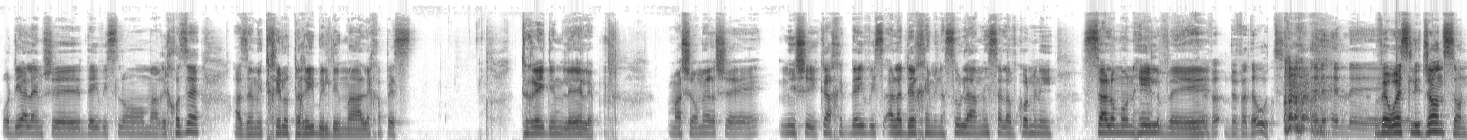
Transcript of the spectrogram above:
הודיע להם שדייוויס לא מאריך חוזה, אז הם התחילו את הריבילדים, מה לחפש טריידים לאלה. מה שאומר שמי שיקח את דייוויס על הדרך הם ינסו להעמיס עליו כל מיני סלומון היל ו... בוודאות. אה, ווסלי ג'ונסון.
